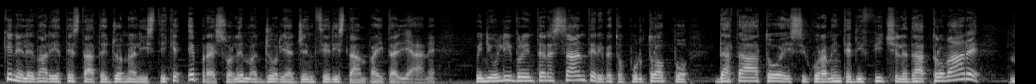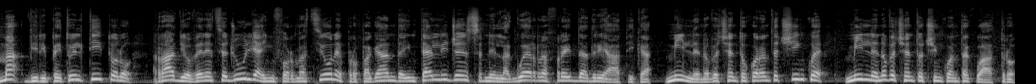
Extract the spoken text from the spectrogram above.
che nelle varie testate giornalistiche e presso le maggiori agenzie di stampa italiane. Quindi un libro interessante, ripeto purtroppo datato e sicuramente difficile da trovare, ma vi ripeto il titolo, Radio Venezia Giulia, informazione, propaganda e intelligence nella guerra fredda adriatica 1945-1954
